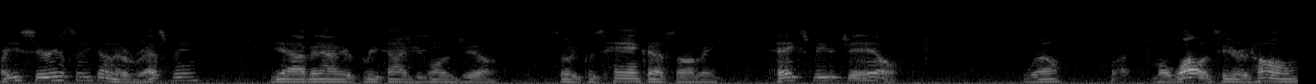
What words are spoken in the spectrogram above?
Are you seriously going to arrest me?" Yeah, I've been out here three times. You're going to jail. So he puts handcuffs on me, takes me to jail. Well, my wallet's here at home.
